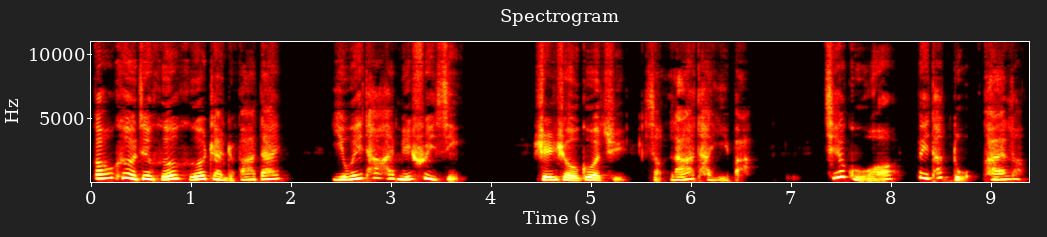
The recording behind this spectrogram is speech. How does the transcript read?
高克见和和站着发呆，以为他还没睡醒，伸手过去想拉他一把，结果被他躲开了。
